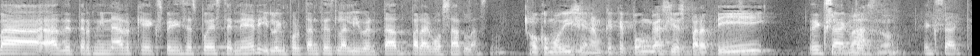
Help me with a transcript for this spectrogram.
va a determinar qué experiencias puedes tener y lo importante es la libertad para gozarlas. ¿no? O como dicen, aunque te pongas, si es para ti, Exacto. más, ¿no? Exacto.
